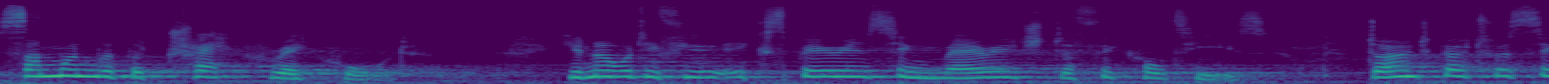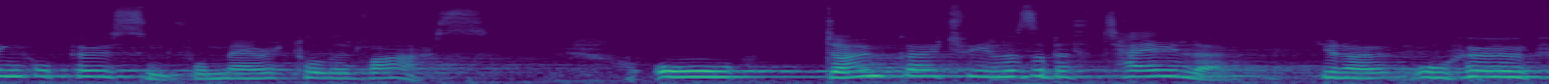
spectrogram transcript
someone with a track record. You know what? If you're experiencing marriage difficulties, don't go to a single person for marital advice. Or don't go to Elizabeth Taylor, you know, or her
